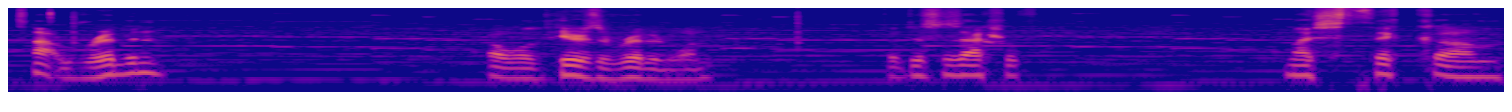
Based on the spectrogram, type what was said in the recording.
It's not ribbon. Oh well, here's the ribbon one. But this is actual nice thick. Um,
